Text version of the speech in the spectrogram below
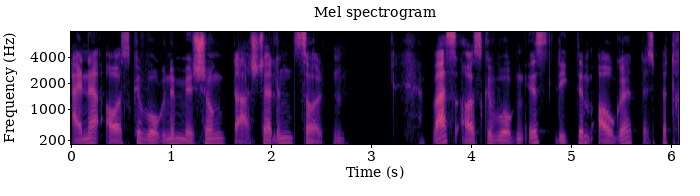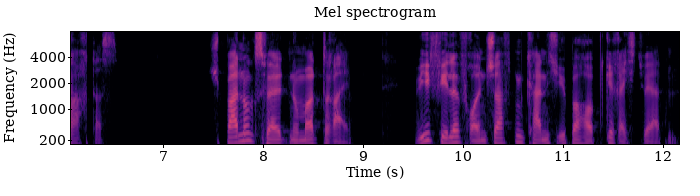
eine ausgewogene Mischung darstellen sollten. Was ausgewogen ist, liegt im Auge des Betrachters. Spannungsfeld Nummer 3. Wie viele Freundschaften kann ich überhaupt gerecht werden?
